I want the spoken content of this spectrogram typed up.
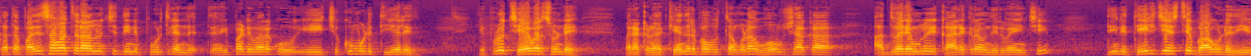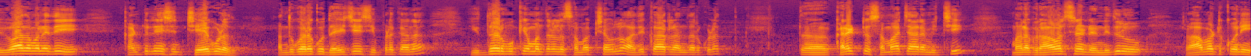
గత పది సంవత్సరాల నుంచి దీన్ని పూర్తిగా ఇప్పటి వరకు ఈ చిక్కుముడి తీయలేదు. ఎప్పుడో చేయవలసి ఉండే. మరి అక్కడ కేంద్ర ప్రభుత్వం కూడా హోంశాఖ ఆధ్వర్యంలో ఈ కార్యక్రమం నిర్వహించి దీన్ని తేల్చేస్తే బాగుండేది. ఈ వివాదం అనేది కంటిన్యూషన్ చేయకూడదు. అందుకొరకు దయచేసి ఇప్పటికైనా ఇద్దరు ముఖ్యమంత్రుల సమక్షంలో అధికారులందరూ కూడా కరెక్ట్ సమాచారం ఇచ్చి మనకు రావాల్సిన నిధులు రాబట్టుకొని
